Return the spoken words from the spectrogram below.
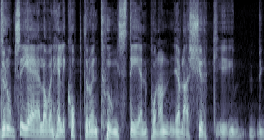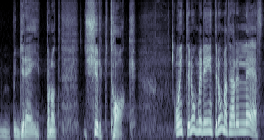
drogs ihjäl av en helikopter och en tung sten på någon jävla kyrkgrej, på något kyrktak. Och inte nog med det, inte nog med att jag hade läst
